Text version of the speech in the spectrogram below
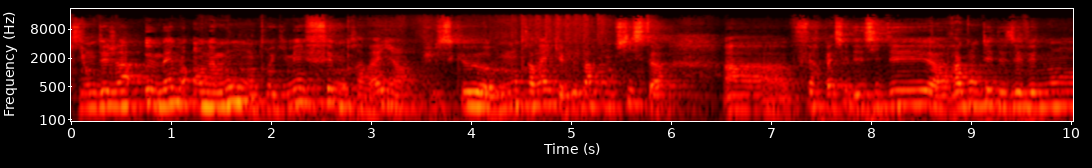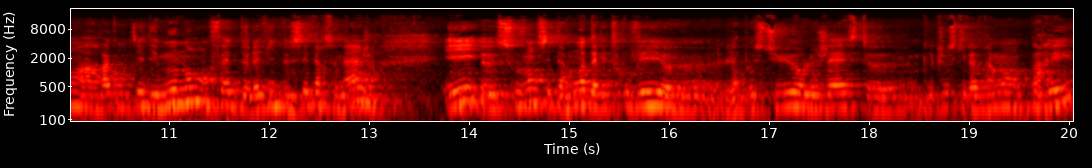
qui ont déjà eux-mêmes en amont, entre guillemets, fait mon travail, hein, puisque mon travail quelque part consiste à, à faire passer des idées, à raconter des événements, à raconter des moments en fait de la vie de ces personnages. Et euh, souvent, c'est à moi d'aller trouver euh, la posture, le geste, euh, quelque chose qui va vraiment parler.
